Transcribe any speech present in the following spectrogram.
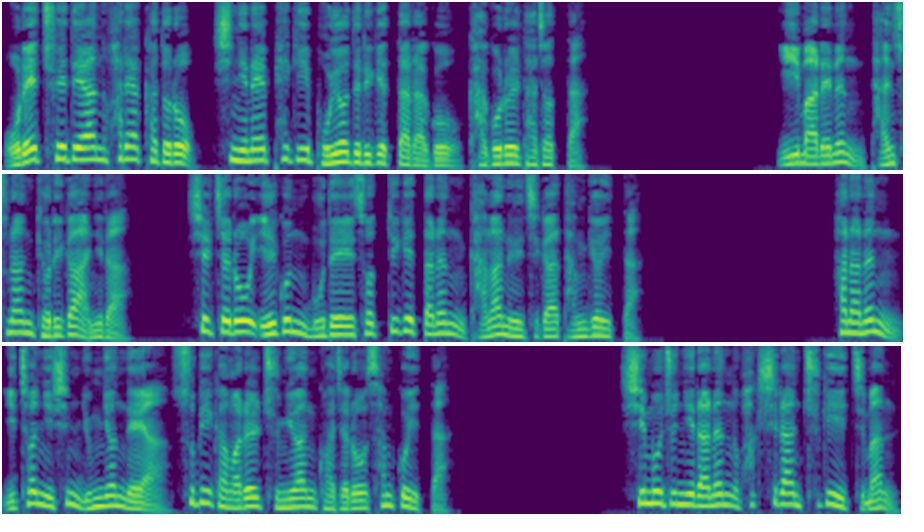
올해 최대한 활약하도록 신인의 팩이 보여드리겠다라고 각오를 다졌다. 이 말에는 단순한 결의가 아니라 실제로 1군 무대에서 뛰겠다는 강한 의지가 담겨 있다. 하나는 2026년 내야 수비 강화를 중요한 과제로 삼고 있다. 심우준이라는 확실한 축이 있지만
